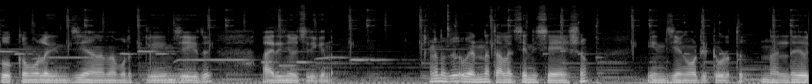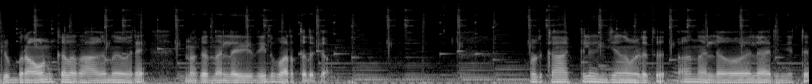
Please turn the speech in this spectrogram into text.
തൂക്കമുള്ള ഇഞ്ചിയാണ് നമ്മൾ ക്ലീൻ ചെയ്ത് അരിഞ്ഞു വെച്ചിരിക്കുന്നത്. നമുക്ക് എണ്ണ തിളച്ചതിന് ശേഷം ഇഞ്ചി അങ്ങോട്ട് ഇട്ട് കൊടുത്ത് നല്ല ഒരു ബ്രൗൺ കളർ ആകുന്നത് വരെ നമുക്ക് നല്ല രീതിയിൽ വറുത്തെടുക്കാം. ഒരു കാക്കിൽ ഇഞ്ചി നമ്മളെടുത്ത്. അത് നല്ലപോലെ അരിഞ്ഞിട്ട്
